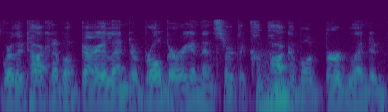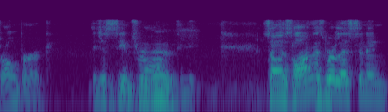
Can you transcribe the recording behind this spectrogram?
where they're talking about Berglund or Broberry and then start to Mhm. talk about Berglund and Broberg. It just seems It wrong is. to me. So as long as we're listening,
